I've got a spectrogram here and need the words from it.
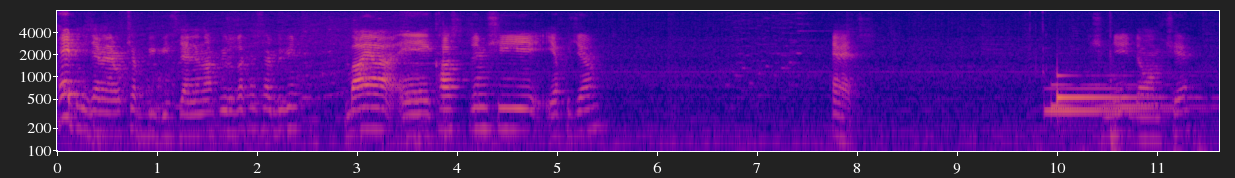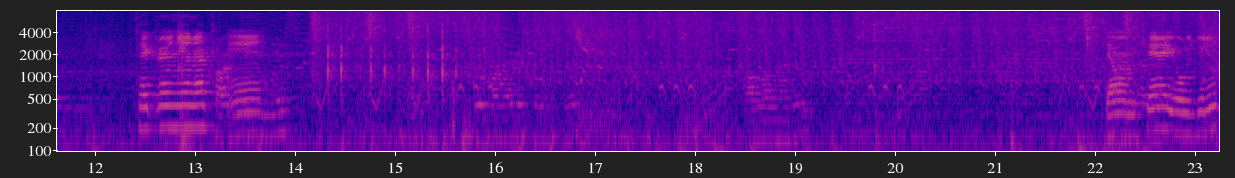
Hepinize merhaba çok büyük sizlerle ne yapıyoruz arkadaşlar? Bugün Baya e, kastığım şeyi yapacağım. Evet. Şimdi devam ki Tekrar oynayarak e, Devam ki yolculuk.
